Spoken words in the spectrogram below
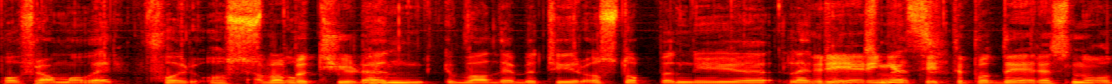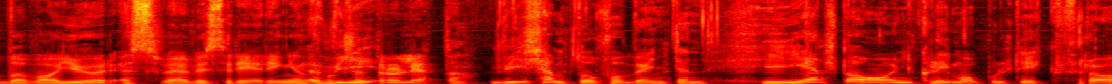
på framover for å stoppe ja, hva, betyr det? hva det betyr å stoppe ny letevirksomhet. Regjeringen sitter på deres nåde. Hva gjør SV hvis regjeringen fortsetter vi, å lete? Vi kommer til å forvente en helt annen klimapolitikk fra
